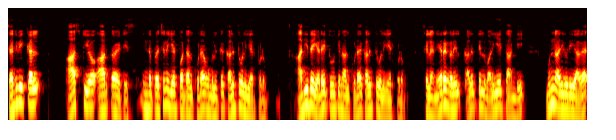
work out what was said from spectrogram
செர்விக்கல் ஆஸ்டியோ ஆர்த்தரைட்டிஸ் இந்த பிரச்சனை ஏற்பட்டால் கூட உங்களுக்கு கழுத்து வலி ஏற்படும். அதீத எடை தூக்கினால் கூட கழுத்து வலி ஏற்படும். சில நேரங்களில் கழுத்தில் வலியை தாண்டி முன் அறிகுறியாக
